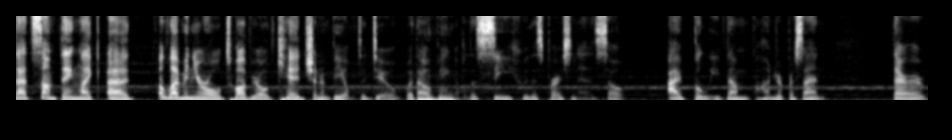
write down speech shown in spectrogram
that's something like a 11 year old, 12 year old kid shouldn't be able to do without mm-hmm. being able to see who this person is. So I believe them 100%. They're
